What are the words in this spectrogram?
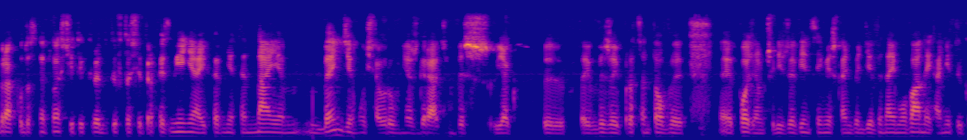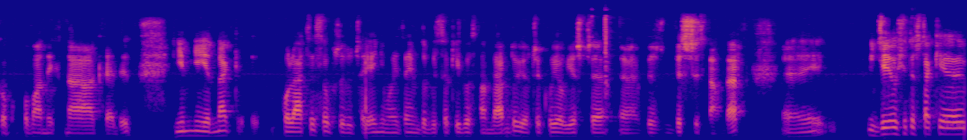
braku dostępności tych kredytów to się trochę zmienia i pewnie ten najem będzie musiał również grać wyż, jak tutaj wyżej procentowy e, poziom, czyli że więcej mieszkań będzie wynajmowanych, a nie tylko kupowanych na kredyt. Niemniej jednak Polacy są przyzwyczajeni moim zdaniem do wysokiego standardu i oczekują jeszcze e, wyższy standard. I dzieją się też takie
